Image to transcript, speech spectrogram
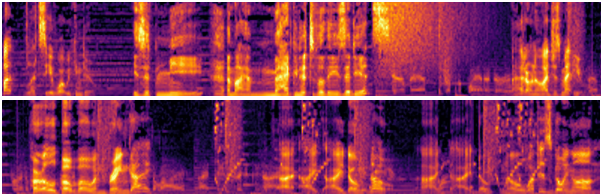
But let's see what we can do. Is it me? Am I a magnet for these idiots? I don't know, I just met you. Pearl, Bobo, and Brain Guy? I, I, I don't know. I, I don't know what is going on.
